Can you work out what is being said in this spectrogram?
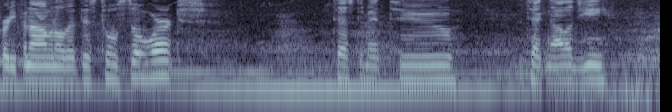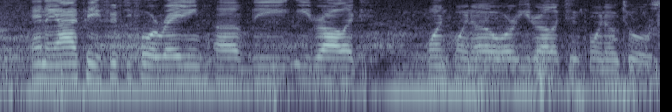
Pretty phenomenal that this tool still works. Testament to the technology and a IP54 rating of the eDraulic 1.0 or eDraulic 2.0 tools.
